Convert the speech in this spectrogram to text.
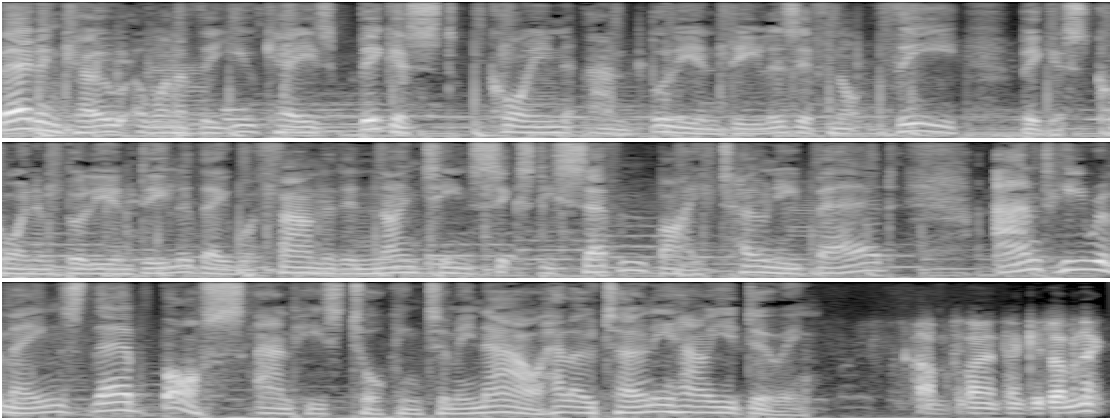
Baird & Co. are one of the UK's biggest coin and bullion dealers, if not the biggest coin and bullion dealer. They were founded in 1967 by Tony Baird, and he remains their boss, and he's talking to me now. Hello, Tony, how are you doing? I'm fine, thank you, Dominic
